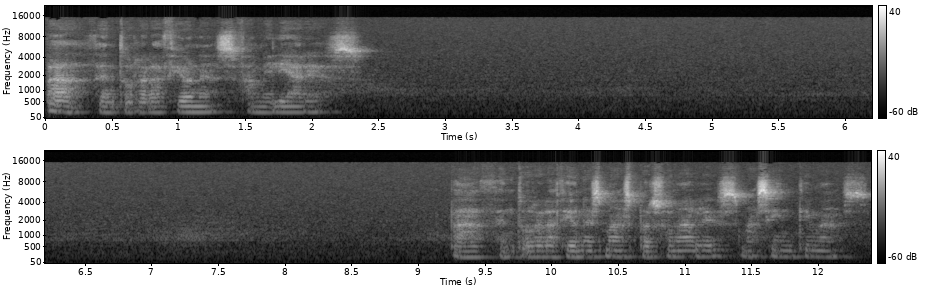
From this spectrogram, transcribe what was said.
Paz en tus relaciones familiares. paz en tus más personales, más íntimas.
